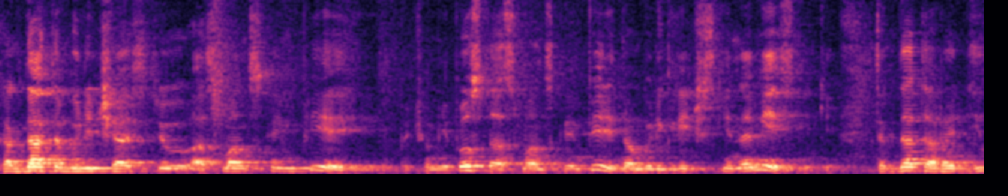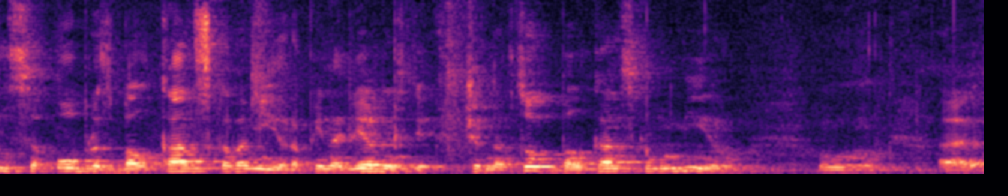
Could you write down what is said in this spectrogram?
когда-то были частью Османской империи, причем не просто Османской империи, там были греческие наместники. Тогда-то родился образ балканского мира, принадлежности Черновцов к балканскому миру. Э,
